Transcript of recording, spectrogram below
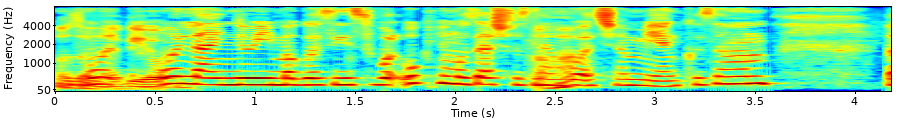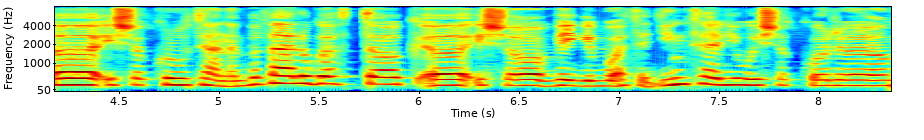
on- online női magazin, szóval oknyomozáshoz Aha. nem volt semmilyen közöm. Uh, és akkor utána beválogattak, uh, és a végén volt egy interjú, és akkor uh,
